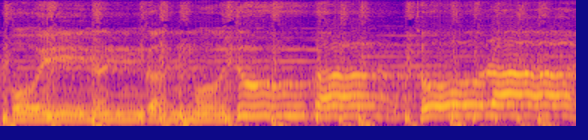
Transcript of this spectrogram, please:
보이는 건 모두가 돌아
